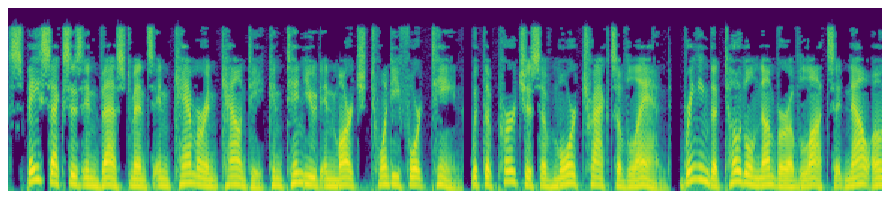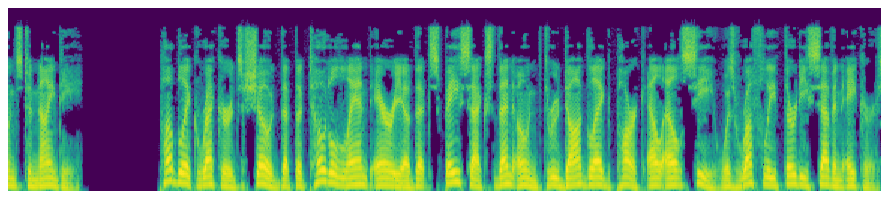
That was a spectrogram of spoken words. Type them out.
SpaceX's investments in Cameron County continued in March 2014, with the purchase of more tracts of land, bringing the total number of lots it now owns to 90. Public records showed that the total land area that SpaceX then owned through Dogleg Park LLC was roughly 37 acres.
